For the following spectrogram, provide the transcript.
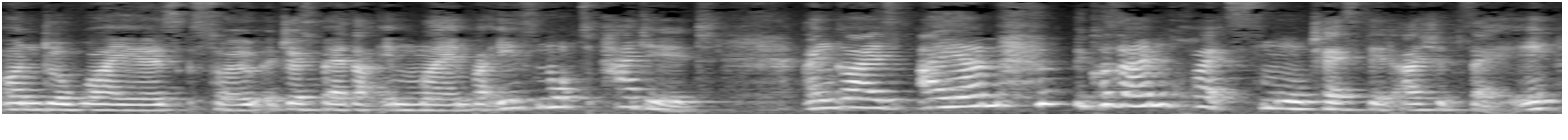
under wires so just bear that in mind but it's not padded. And guys i am because i'm quite small chested i should say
